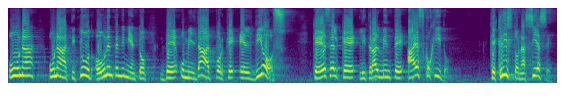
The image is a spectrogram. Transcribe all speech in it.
una, una actitud o un entendimiento de humildad porque el Dios, que es el que literalmente ha escogido que Cristo naciese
